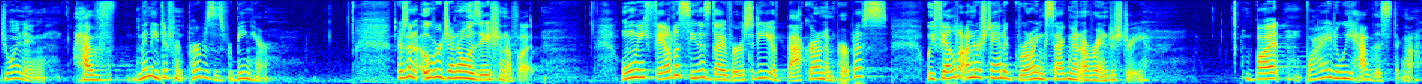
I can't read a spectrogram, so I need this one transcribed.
joining have many different purposes for being here. There's an overgeneralization afoot. When we fail to see this diversity of background and purpose, we fail to understand a growing segment of our industry. But why do we have this stigma?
